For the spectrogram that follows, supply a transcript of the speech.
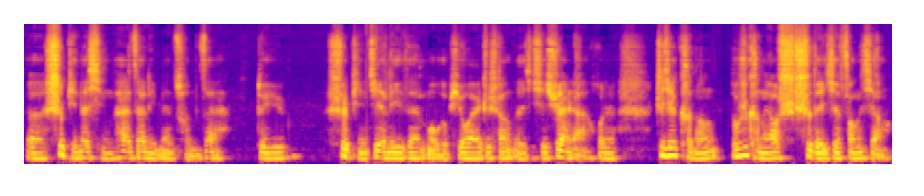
呃视频的形态在里面存在？对于。视频建立在某个 POI 之上的一些渲染，或者这些可能都是可能要试的一些方向。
